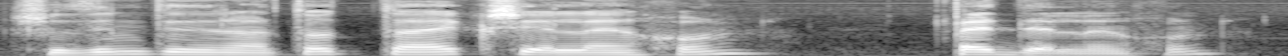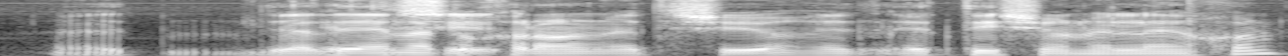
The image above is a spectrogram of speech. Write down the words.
σου δίνει τη δυνατότητα 6 ελέγχων, 5 ελέγχων, ε, δηλαδή ένα το χρόνο ετήσιο, ε, ετήσιων ελέγχων,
